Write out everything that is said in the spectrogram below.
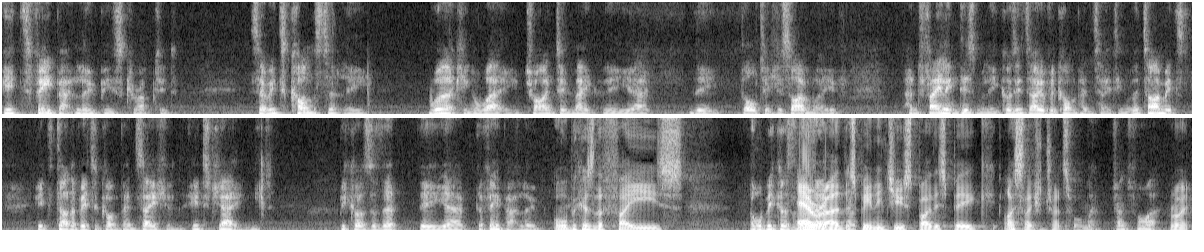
its feedback loop is corrupted. So it's constantly working away, trying to make the uh, the voltage a sine wave, and failing dismally because it's overcompensating. By the time it's it's done a bit of compensation, it's changed because of the the uh, the feedback loop, or because of the phase or because of the error that's been induced by this big isolation transformer. transformer. Right.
